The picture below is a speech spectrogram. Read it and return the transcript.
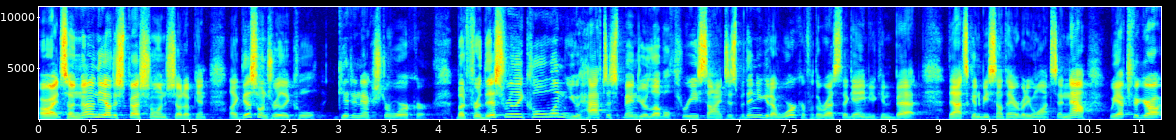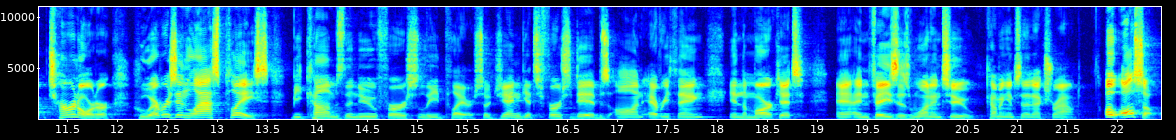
All right, so none of the other special ones showed up again. Like this one's really cool, get an extra worker. But for this really cool one, you have to spend your level three scientist, but then you get a worker for the rest of the game. You can bet that's gonna be something everybody wants. And now we have to figure out turn order. Whoever's in last place becomes the new first lead player. So Jen gets first dibs on everything in the market in phases one and two coming into the next round. Oh, also,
